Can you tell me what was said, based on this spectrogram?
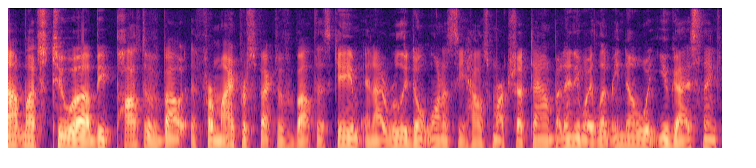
not much to uh, be positive about from my perspective about this game, and I really don't want to see Housemarque shut down. But anyway, let me know what you guys think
